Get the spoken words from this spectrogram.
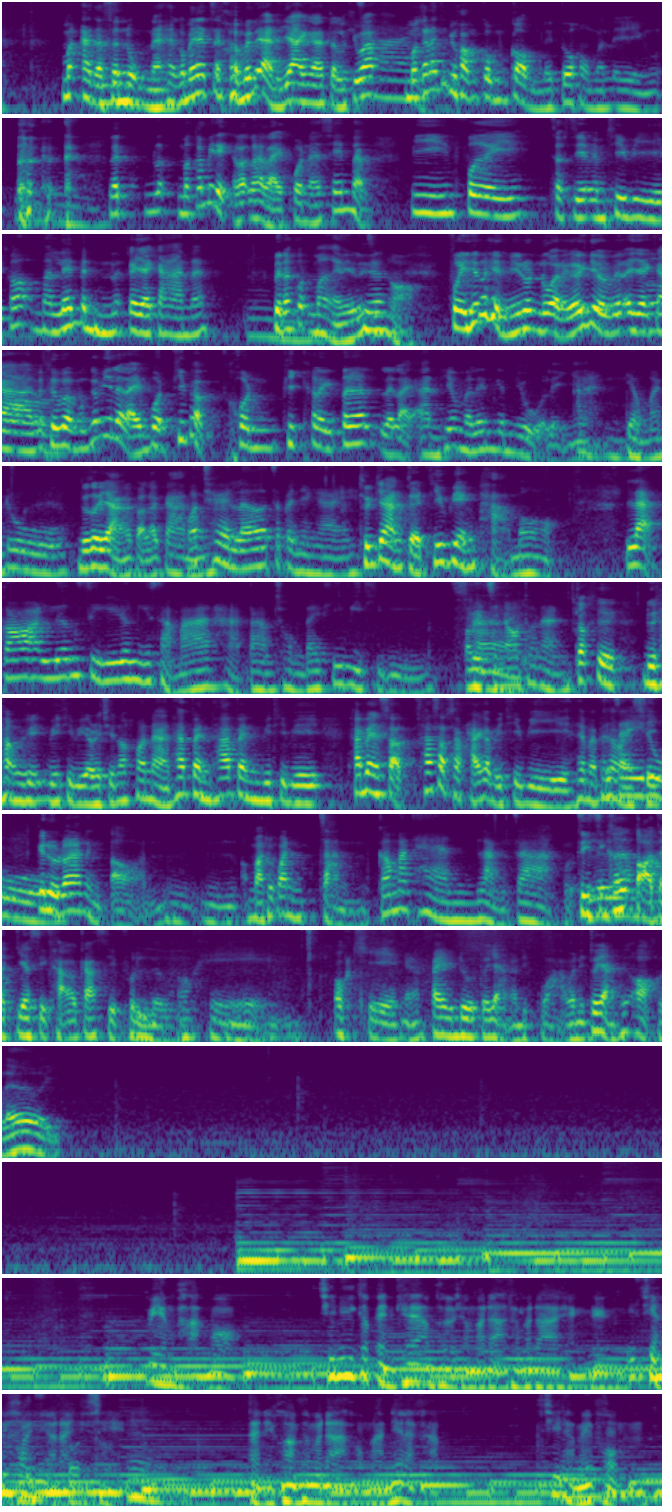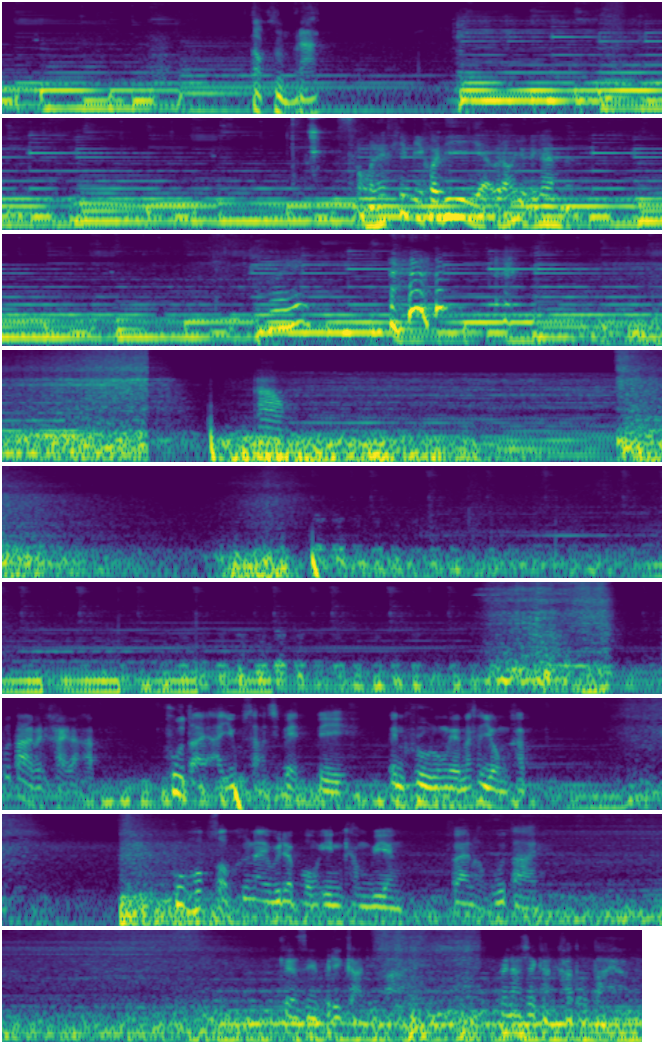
มันอาจจะสนุกนะก็ไม่แน่ใจคนไม่ได้อ่านนิยายไงแต่เราคิดว่าใช่มันก็น่าจะมีความกลมกล่อมในตัวของมันเองแล้วแล้วมันก็มีเด็กหลาย ๆ คนนะ เช่นแบบมีเฟยจาก GMMTV ก็มาเล่นเป็นกายการนะ เป็นนักกฎหมายในจเรื่ริองงเหรอเฟยที่เราเห็นมีหนวดๆก็เกี่ยวกับเป็นอายการเออคือแบบมันก็มีหลาย ๆ บทที่แบบคนพลิกคาแรคเตอร์หลาย ๆ อันที่เอามาเล่นกันอยู่อะไรอย่างเงี้อะยเดี๋ยวมาดูดูตัวอย่างกันก่อนละกันว่าเทรลเลอร์จะเป็นยังไง ทุกอย่างเกิดที่เวียงผาหมอก และก็เรื่องซีรีส์เรื่องนี้สามารถหาตามชมได้ที่ VTV ใช่ Original เท่านั้น ก็คือดูทาง VTV Original เท่านั้น ถ้าเป็นถ้าเป็น VTV ถ้าเป็นสับถ้า subscribe กับ VTV ใช่ไหมก็จะได้ดูก็ดูรอบละหนึ่งตอนอืมมาทุกวันจันทร์ ก็มาแทนหลังจาก จริงๆก็จะต่อจากเกียร์สีขาวกับกาสีฝุ่นเลย โอเค โอเคงั้นไปดูตัวอย่างกันดีกว่า วันนี้ตัวอย่างเพิ่งออกเลย ห่งหนึ่งนี่เสียที่งไม่ค่อยมีอะไรใครพิเศษอืมแต่ในความธรรมดาของมันเนี่ยแหละครับ ที่ทำให้ผม ตกหลุมรัก สองคนนี้พี่มีข้อดีอะเราอยู่ด้วยกันอะเฮ้ย ตายเป็นใครล่ะครับ ผู้ตายอายุ 31 ปี เป็นครูโรงเรียนมัธยมครับ ผู้พบศพคือนายวิรพงษ์อินคำเวียง แฟนของผู้ตาย เคสมีพฤติการที่ตาย ไม่น่าใช่การฆ่าตัวตายครับ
